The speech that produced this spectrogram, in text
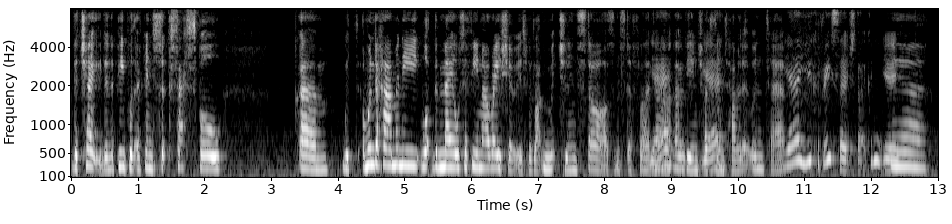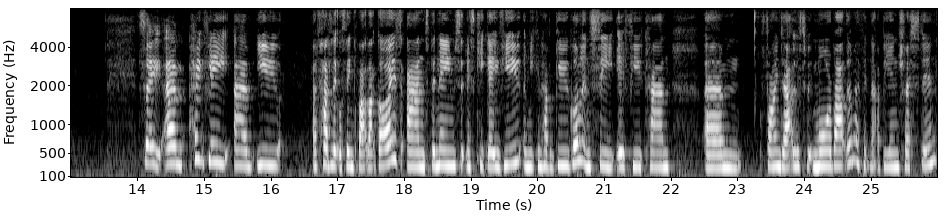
the chain, and the people that have been successful, um, with I wonder how many what the male to female ratio is with like Michelin stars and stuff like Yeah, that. That'd be interesting yeah. to have a look, wouldn't it? yeah. You could research that, couldn't you? Yeah. So um, hopefully um, you have had a little think about that, guys, and the names that Miss Keat gave you, and you can have a Google and see if you can um, find out a little bit more about them. I think that would be interesting.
